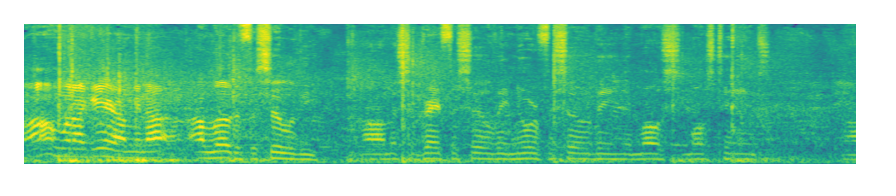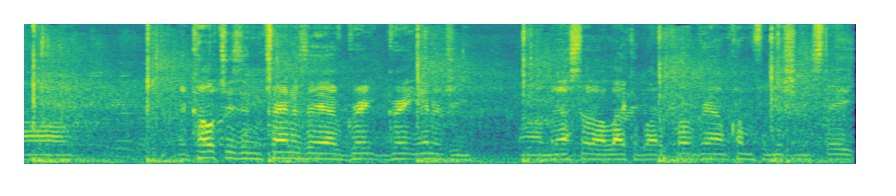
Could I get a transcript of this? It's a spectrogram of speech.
Um, when I get here, I mean, I, I love the facility. Um, it's a great facility, newer facility than most most teams. Um, the coaches and the trainers, they have great great energy, um, and that's what I like about the program coming from Michigan State.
